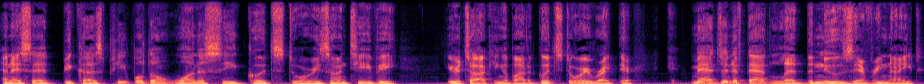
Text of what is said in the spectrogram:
And I said, "Because people don't want to see good stories on TV. You're talking about a good story right there. Imagine if that led the news every night,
